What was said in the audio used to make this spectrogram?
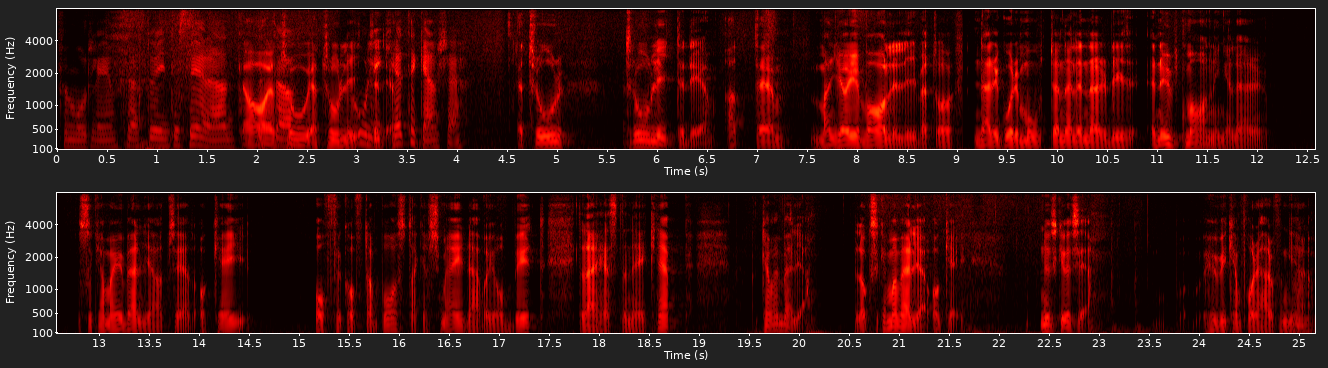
Förmodligen för att du är intresserad ja, jag tror, jag tror lite olikheter det. kanske? Jag tror tror lite det. Att eh, man gör ju val i livet och när det går emot en eller när det blir en utmaning eller så kan man ju välja att säga att okej, okay, offerkoftan på, stackars mig, det här var jobbigt, den här hästen är knäpp. kan man välja. Eller också kan man välja, okej, okay, nu ska vi se hur vi kan få det här att fungera. Mm.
